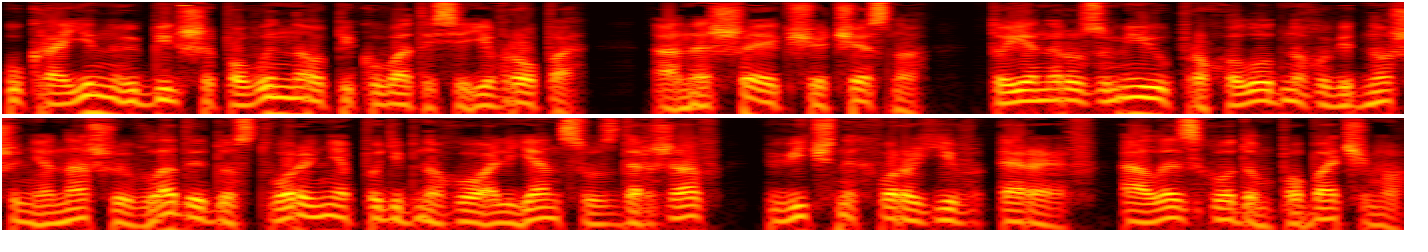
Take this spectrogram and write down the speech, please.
Україною більше повинна опікуватися Європа, а не ще, якщо чесно, то я не розумію прохолодного відношення нашої влади до створення подібного альянсу з держав, вічних ворогів РФ, але згодом побачимо,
